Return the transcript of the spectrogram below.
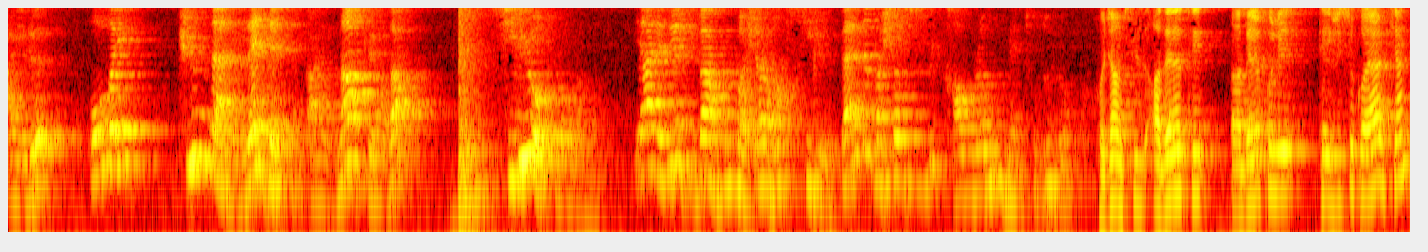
ayrı, olayı tümden reddetmek ayrı. Ne yapıyor adam? Siliyor programı. Yani diyor ki ben bunu başaramam, siliyor. Bende başarısızlık kavramı metodu yok. Hocam siz adenokoli teşhisi koyarken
